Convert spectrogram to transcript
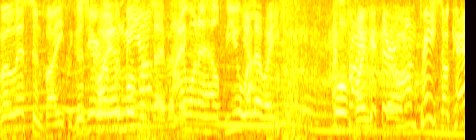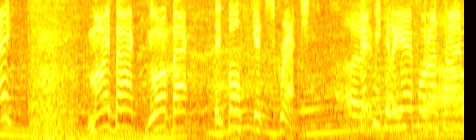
Well, listen, buddy, because you're helping me out, I want to help you out. Let's try and get there on piece, okay? My back, your back, they both get scratched. Get me to the airport on time,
